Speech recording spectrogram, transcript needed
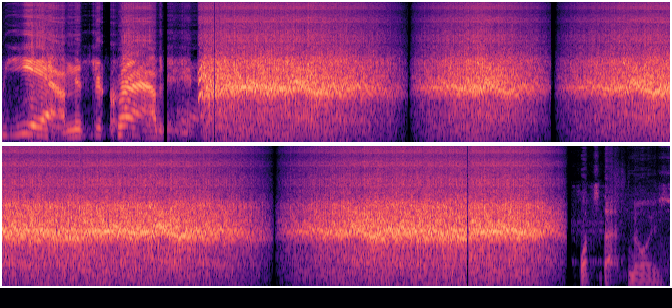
yeah, Mr. Krabs. What's that noise?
